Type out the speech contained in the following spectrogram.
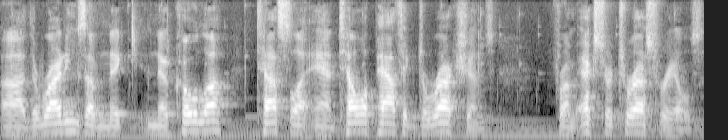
uh, the writings of Nik- Nikola Tesla, and telepathic directions from extraterrestrials.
